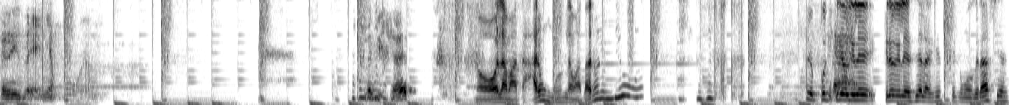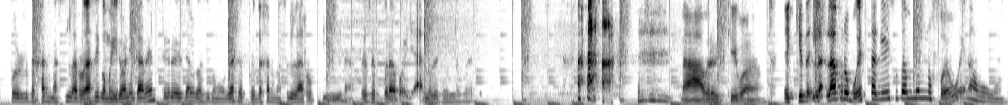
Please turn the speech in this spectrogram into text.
Jani Peña. La. No, la mataron, la mataron en vivo. Después Claro. creo que le, creo que le decía a la gente como gracias por dejarme hacer la rutina, así como irónicamente, creo que decía algo así como gracias por dejarme hacer la rutina, gracias por apoyarnos, nah, pero es que bueno, es que la, la propuesta que hizo también no fue buena, weón.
